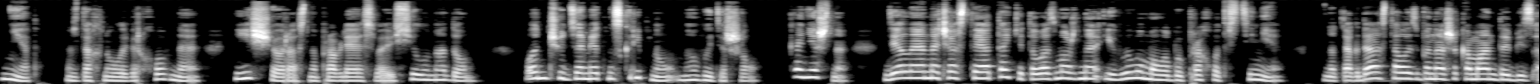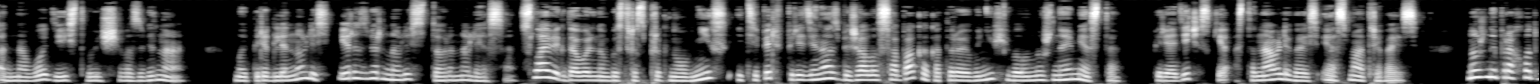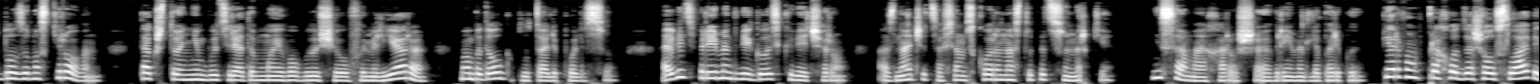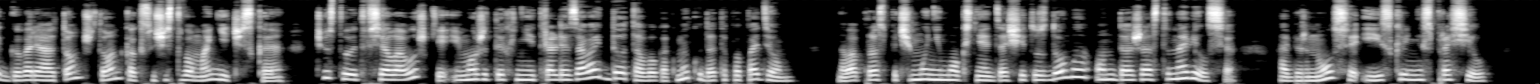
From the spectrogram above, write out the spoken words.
Нет, вздохнула Верховная, еще раз направляя свою силу на дом. Он чуть заметно скрипнул, но выдержал. Конечно, делая на частые атаки, то, возможно, и выломала бы проход в стене. Но тогда осталась бы наша команда без одного действующего звена. Мы переглянулись и развернулись в сторону леса. Славик довольно быстро спрыгнул вниз, и теперь впереди нас бежала собака, которая вынюхивала нужное место периодически останавливаясь и осматриваясь. Нужный проход был замаскирован, так что, не будь рядом моего будущего фамильяра, мы бы долго плутали по лесу. А ведь время двигалось к вечеру, а значит, совсем скоро наступят сумерки. Не самое хорошее время для борьбы. Первым в проход зашел Славик, говоря о том, что он, как существо магическое, чувствует все ловушки и может их нейтрализовать до того, как мы куда-то попадем. На вопрос, почему не мог снять защиту с дома, он даже остановился, обернулся и искренне спросил.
